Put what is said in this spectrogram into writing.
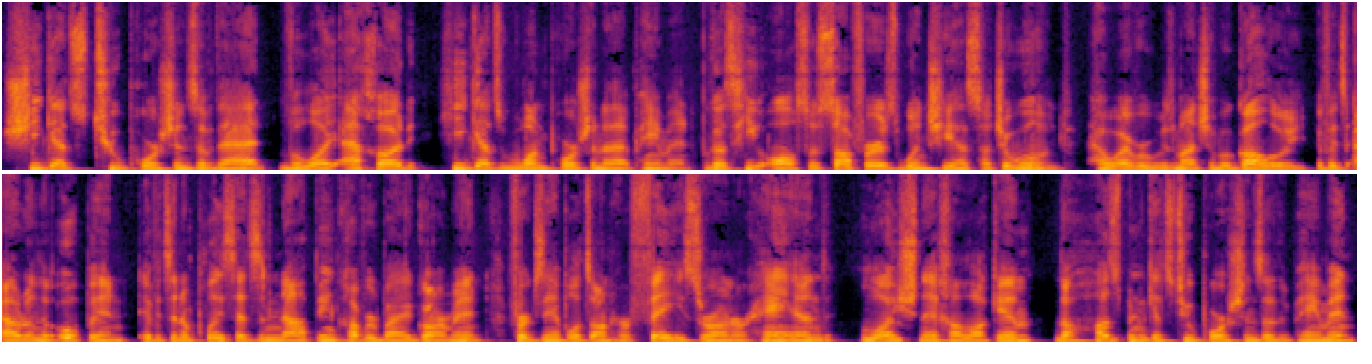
she gets two portions of that. V'loy Echad, he gets one portion of that payment because he also suffers when she has such a wound. However, Bisman Shabbagaloi, if it's out in the open, if it's in a place that's not being covered by a garment, for example, it's on her face or on her hand, the husband gets two portions of the payment,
